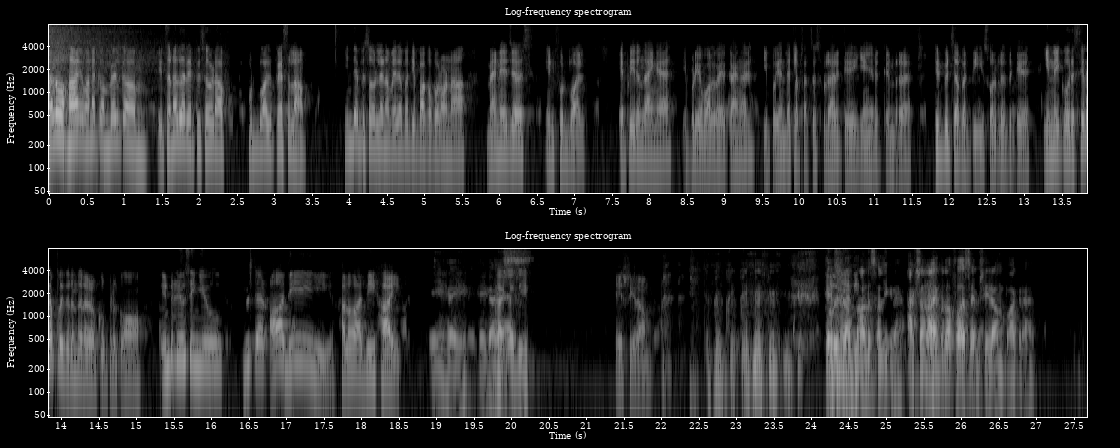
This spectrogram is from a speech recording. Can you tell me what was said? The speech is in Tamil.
ஹலோ ஹாய் வணக்கம் welcome it's another episode of football பேசலாம் இந்த எபிசோட்ல நம்ம எதை பத்தி பார்க்க போறோம்னா மேனேஜர்ஸ் இன் ஃபுட்பால் எப்படி இருந்தாங்க? எப்படி எவால்வ் ஆயிருக்காங்க? இப்போ எந்த கிளப் சக்சஸ்ஃபுல்லா இருக்கு? ஏன் இருக்குன்ற டிட்பிட்ஸை பத்தி சொல்றதுக்கு இன்னைக்கு ஒரு சிறப்பு விருந்தினரை கூப்பிட்டுருக்கோம். Introducing you mister Adi hello Adi hi. Adi. Hey Sriram சொல்லுங்க, ஸ்ரீராம். நானும் சொல்லிக்கிறேன். ஆக்சுவலா நான் இப்பதான் ஃபர்ஸ்ட் டைம் ஸ்ரீராம் பாக்குறேன்.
